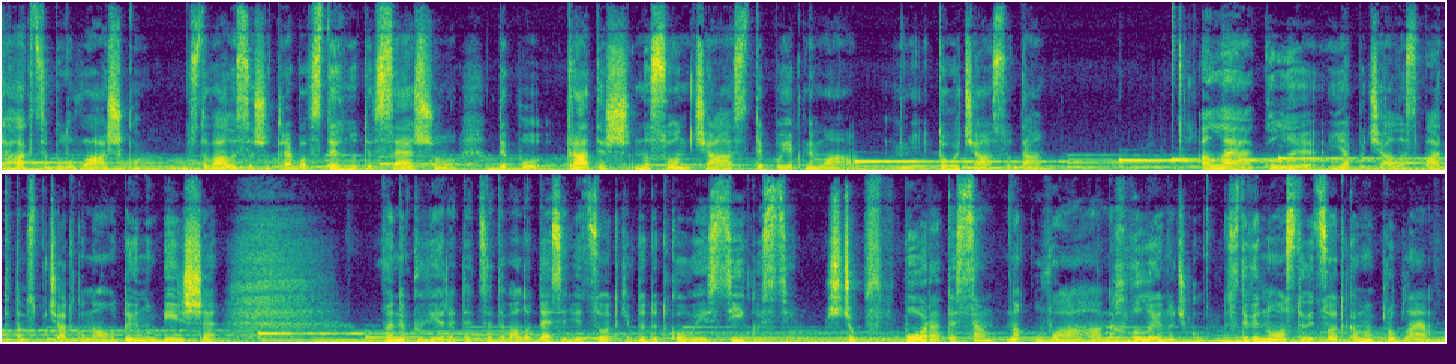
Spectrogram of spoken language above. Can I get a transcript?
Так, це було важко. Здавалося, що треба встигнути все, що, типу, тратиш на сон час, типу, як нема того часу, так? Але коли я почала спати там спочатку на годину більше, ви не повірите, це давало 10% додаткової стійкості, щоб впоратися на увага на хвилиночку з 90% проблем.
